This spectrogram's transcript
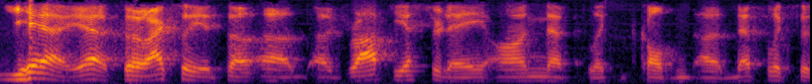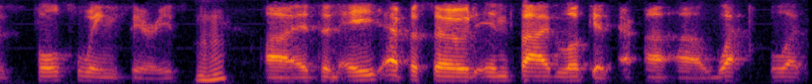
Yeah, yeah. So actually, it's a, a, a dropped yesterday on Netflix. It's called uh, Netflix's Full Swing series. Mm-hmm. Uh, it's an eight episode inside look at uh, uh, what what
